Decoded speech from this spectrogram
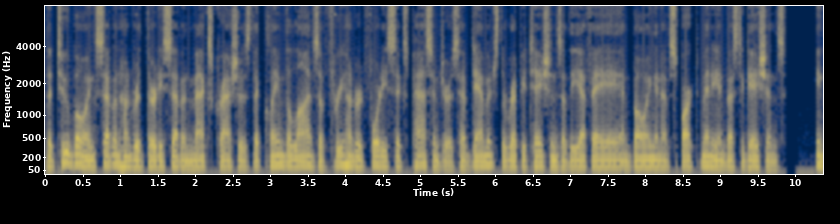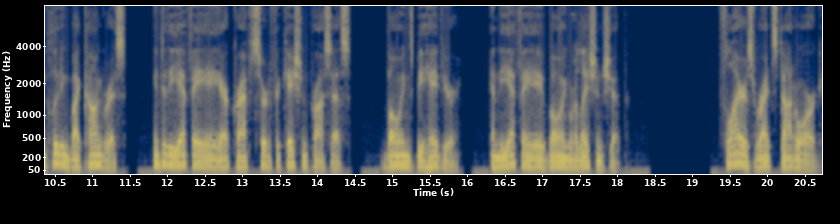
The two Boeing 737 MAX crashes that claimed the lives of 346 passengers have damaged the reputations of the FAA and Boeing and have sparked many investigations, including by Congress, into the FAA aircraft certification process, Boeing's behavior, and the FAA Boeing relationship. FlyersRights.org,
